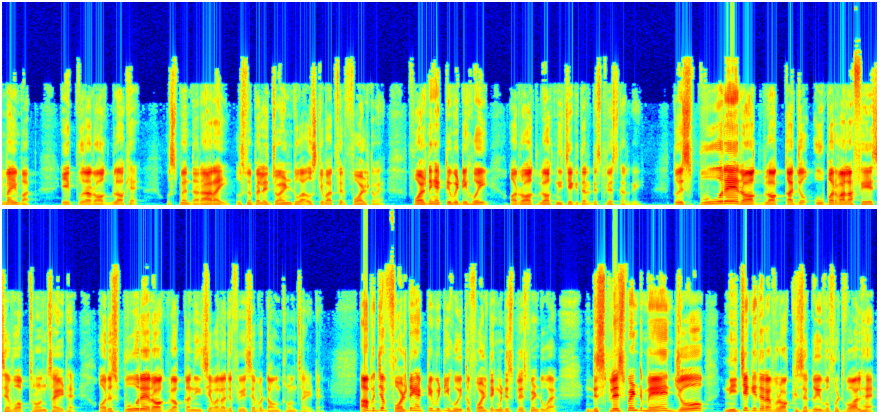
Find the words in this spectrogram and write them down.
में आई बात? एक पूरा रॉक ब्लॉक है, उसमें दरार आई, उसमें पहले जॉइंट हुआ, उसके बाद फिर फॉल्ट हुआ। फॉल्टिंग एक्टिविटी हुई और रॉक ब्लॉक नीचे की तरफ़ डिस्प्लेस कर गई। तो इस पूरे रॉक ब्लॉक का जो ऊपर वाला फेस है, वो अपथ्रोन साइड है और इस पूरे रॉक ब्लॉक का नीचे वाला जो फेस है, वो डाउन थ्रोन साइड है। अब जब फॉल्टिंग एक्टिविटी हुई तो फॉल्टिंग में डिस्प्लेसमेंट हुआ है। डिस्प्लेसमेंट में जो नीचे की तरफ़ रॉक खिसक गई, वो फुटबॉल है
